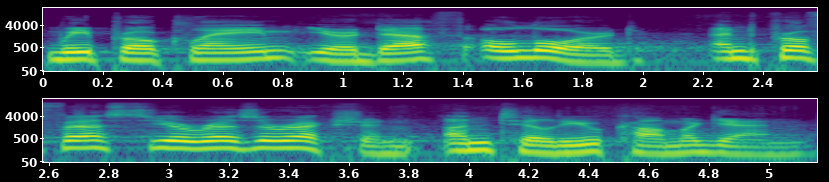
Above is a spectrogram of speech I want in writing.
We proclaim your death, O Lord, and profess your resurrection until you come again.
